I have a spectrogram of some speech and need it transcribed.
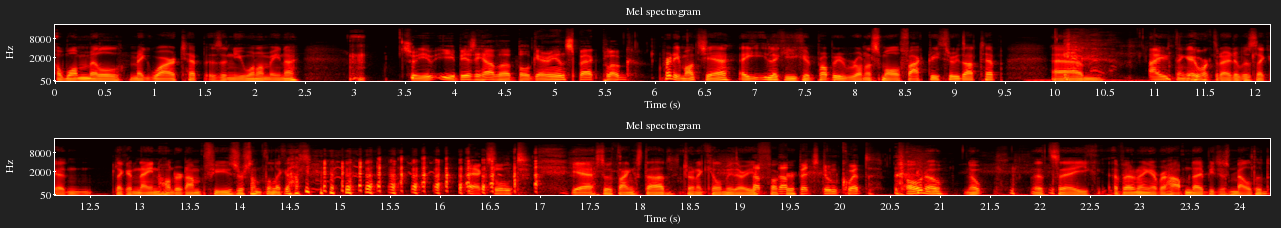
a one mil MIG wire tip is a new one on me now. So you you basically have a Bulgarian spec plug. Pretty much, yeah. Like you could probably run a small factory through that tip. Um, I think I worked it out. It was like a like a nine hundred amp fuse or something like that. Excellent. yeah. So thanks, Dad, trying to kill me there, you that, fucker. that bitch don't quit. oh no, nope. That's uh, you, c- if anything ever happened, I'd be just melted.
